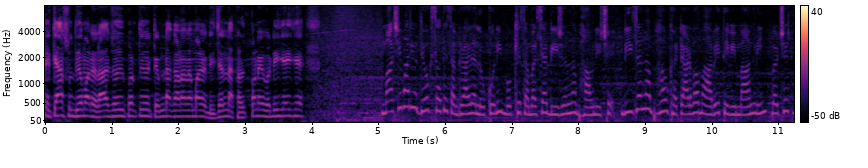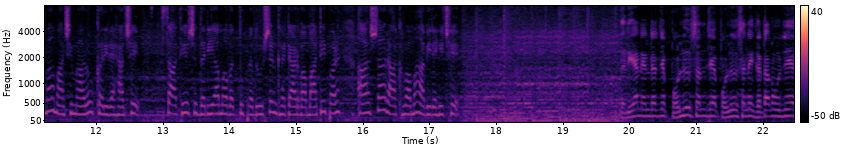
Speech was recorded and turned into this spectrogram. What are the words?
એ ત્યાં સુધી અમારે રાહ જોવી પડતી હોય. તેમના કારણે અમારે ડીઝલના ખર્ચ પણ વધી જાય છે. માછીમારી ઉદ્યોગ સાથે સંકળાયેલા લોકોની મુખ્ય સમસ્યા ડીઝલના ભાવની છે. ડીઝલના ભાવ ઘટાડવામાં આવે તેવી માંગણી બજેટમાં માછીમારો કરી રહ્યા છે. સાથે જ દરિયામાં વધતું પ્રદૂષણ ઘટાડવા માટે પણ આશા રાખવામાં આવી રહી છે. દરિયાની અંદર જે પોલ્યુશન છે પોલ્યુશન એ ઘટાડવું જોઈએ.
